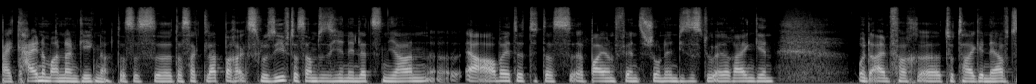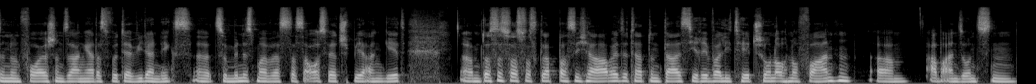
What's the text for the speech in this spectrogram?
bei keinem anderen Gegner. Das ist, äh, das hat Gladbach exklusiv. Das haben sie sich in den letzten Jahren äh, erarbeitet, dass äh, Bayern-Fans schon in dieses Duell reingehen und einfach äh, total genervt sind und vorher schon sagen, ja, das wird ja wieder nichts, äh, zumindest mal was das Auswärtsspiel angeht. Ähm, das ist was, was Gladbach sich erarbeitet hat und da ist die Rivalität schon auch noch vorhanden. Ähm, aber ansonsten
